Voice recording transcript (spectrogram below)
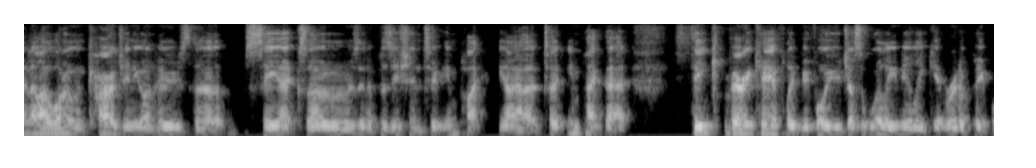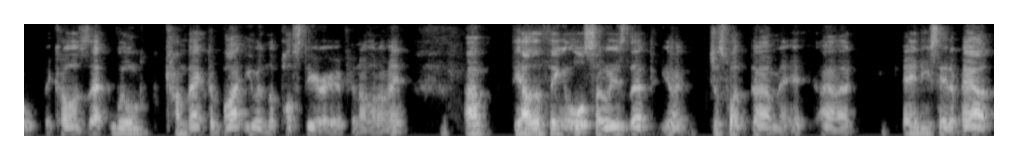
and I want to encourage anyone who's the CXO who is in a position to impact, uh, to impact that. Think very carefully before you just willy nilly get rid of people because that will come back to bite you in the posterior, if you know what I mean. Um, the other thing also is that you know just what um, uh, Andy said about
